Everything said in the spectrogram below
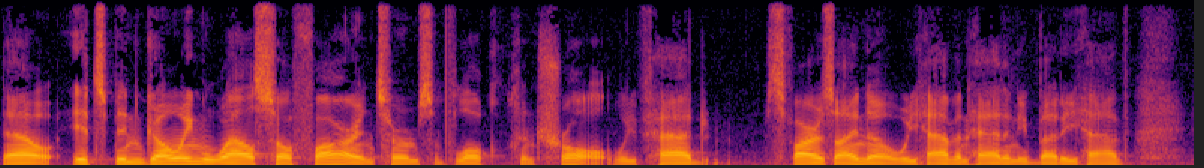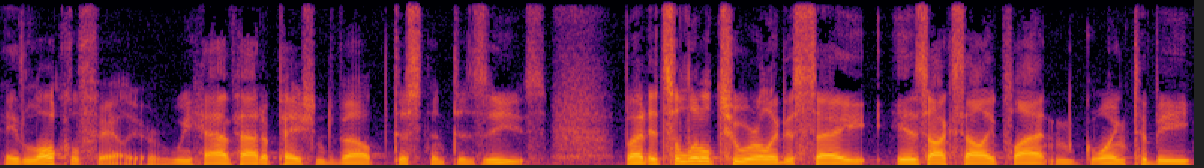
Now, it's been going well so far in terms of local control. We've had, as far as I know, we haven't had anybody have a local failure. We have had a patient develop distant disease. But it's a little too early to say is oxaliplatin going to be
